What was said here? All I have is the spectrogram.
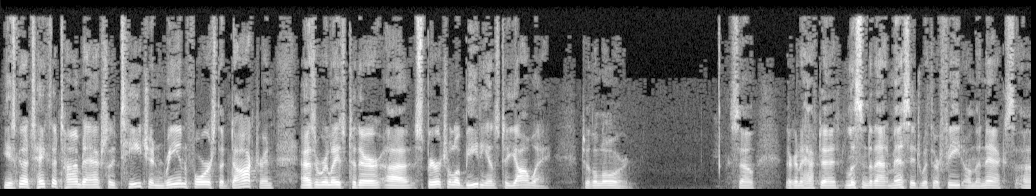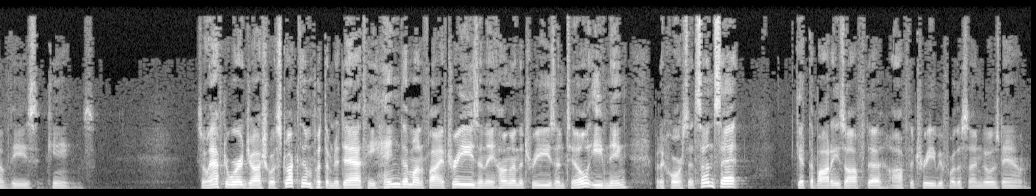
He's going to take the time to actually teach and reinforce the doctrine as it relates to their uh, spiritual obedience to Yahweh, to the Lord. So they're going to have to listen to that message with their feet on the necks of these kings. So afterward, Joshua struck them, put them to death. He hanged them on five trees, and they hung on the trees until evening. But of course, at sunset, get the bodies off the, off the tree before the sun goes down.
